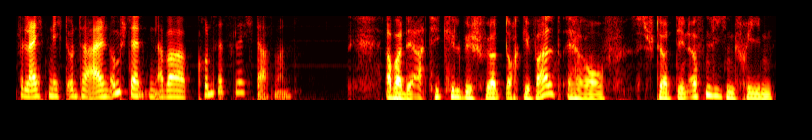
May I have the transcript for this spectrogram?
Vielleicht nicht unter allen Umständen, aber grundsätzlich darf man. Aber der Artikel beschwört doch Gewalt herauf, es stört den öffentlichen Frieden.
